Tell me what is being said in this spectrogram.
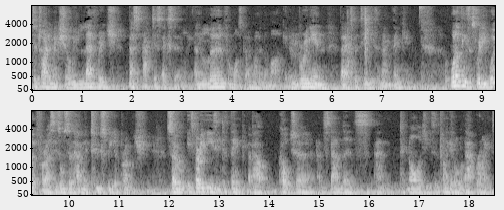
to try to make sure we leverage best practice externally and learn from what's going on in the market and mm. bring in that expertise and that mm. thinking. One of the things that's really worked for us is also having a two speed approach. So it's very easy to think about culture and standards and technologies and trying to get all of that right.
